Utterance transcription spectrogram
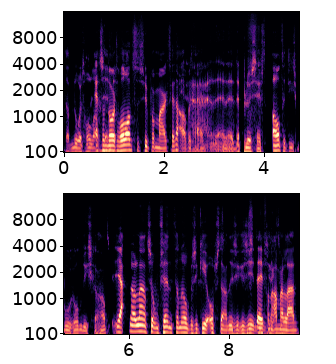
dat Noord-Holland. Echt een Noord-Hollandse supermarkt, hè, de Albert Heijn. de, Plus heeft altijd iets Bourgondisch gehad. Ja, Nou, laat zo'n vent dan ook eens een keer opstaan in zijn gezin. Stefan En zegt- Ammerlaan.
